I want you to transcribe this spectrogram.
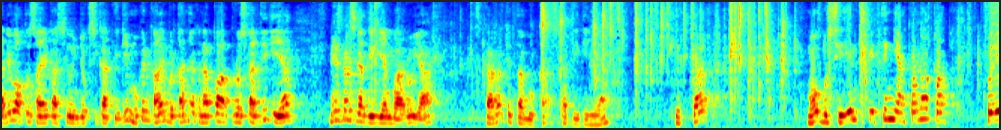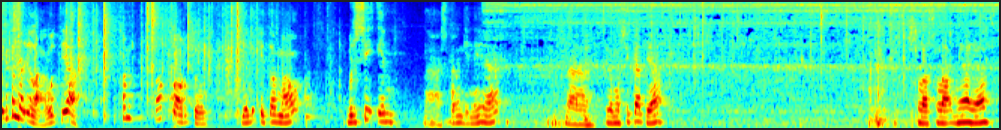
tadi waktu saya kasih unjuk sikat gigi, mungkin kalian bertanya kenapa perlu sikat gigi ya. Ini sekarang sikat gigi yang baru ya. Sekarang kita buka sikat giginya. Kita mau bersihin kepitingnya. Karena apa? Kepiting ini kan dari laut ya. Kan kotor tuh. Jadi kita mau bersihin. Nah, sekarang gini ya. Nah, kita mau sikat ya. Sela-selanya ya.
